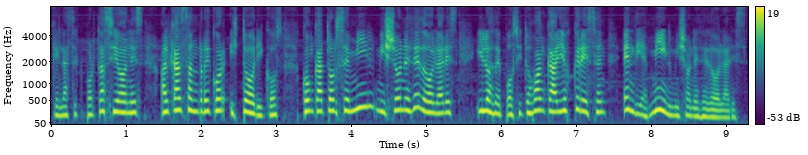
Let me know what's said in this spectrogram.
que las exportaciones alcanzan récord históricos con 14 mil millones de dólares y los depósitos bancarios crecen en 10 mil millones de dólares.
